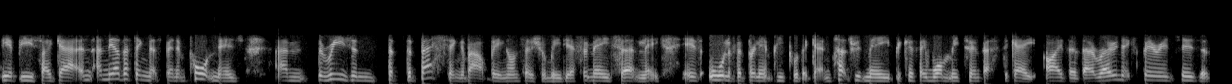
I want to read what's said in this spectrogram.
the abuse I get, and, and, the other thing that's been important is um, the reason, the, the best thing about being on social media for me certainly is all of the brilliant people that get in touch with me because they want me to investigate either their own experiences of,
